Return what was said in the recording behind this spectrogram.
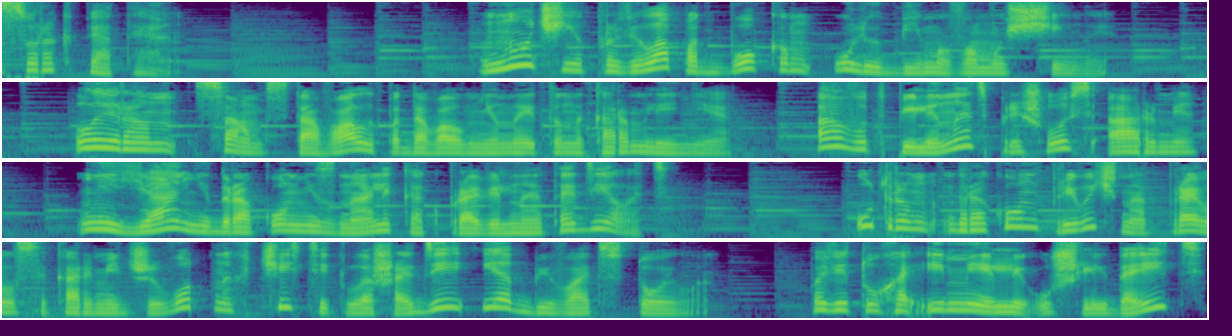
45. Ночь я провела под боком у любимого мужчины. Лейран сам вставал и подавал мне на это накормление, а вот пеленать пришлось армии. Ни я, ни дракон не знали, как правильно это делать. Утром дракон привычно отправился кормить животных, чистить лошадей и отбивать стойла. Повитуха и Мелли ушли доить,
